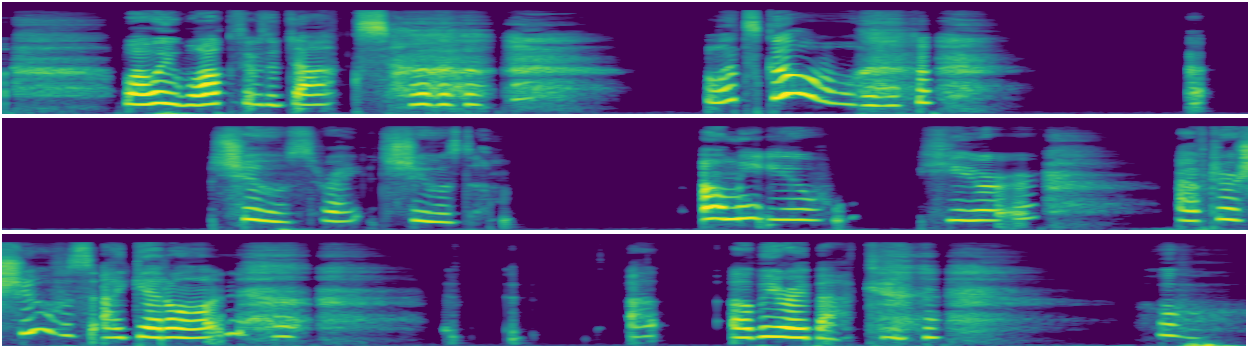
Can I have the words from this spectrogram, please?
while we walk through the docks. Let's go. Uh, shoes, right? Shoes. Um, I'll meet you here after shoes I get on. Uh, I'll be right back. oh.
